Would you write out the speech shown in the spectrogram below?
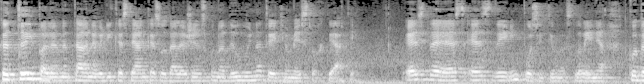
kar tri parlamentarne velike stranke so dale žensko na drugo in na tretje mesto hkrati. SDS, SD in pozitivna Slovenija. Tako da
